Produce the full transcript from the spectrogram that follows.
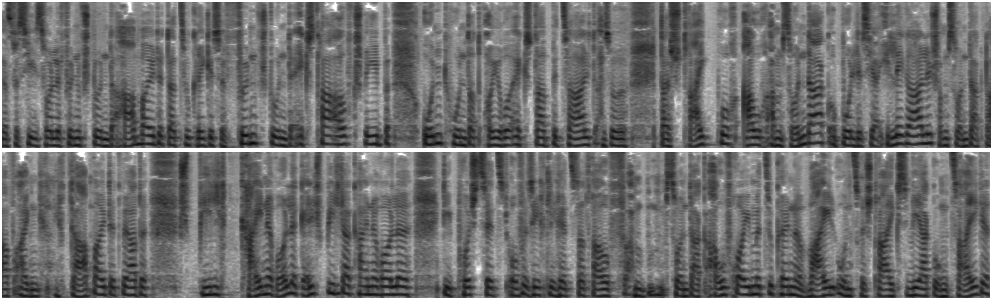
also sie sollen fünf Stunden arbeiten, dazu kriegen sie fünf Stunden extra aufgeschrieben und 100 Euro extra bezahlt. Also der Streikbruch auch am Sonntag, obwohl das ja illegal ist, am Sonntag darf eigentlich nicht gearbeitet werden, spielt keine Rolle, Geld spielt da keine Rolle. Die Post setzt offensichtlich jetzt darauf, am Sonntag aufräumen zu können, weil unsere Streiks Wirkung zeigen.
